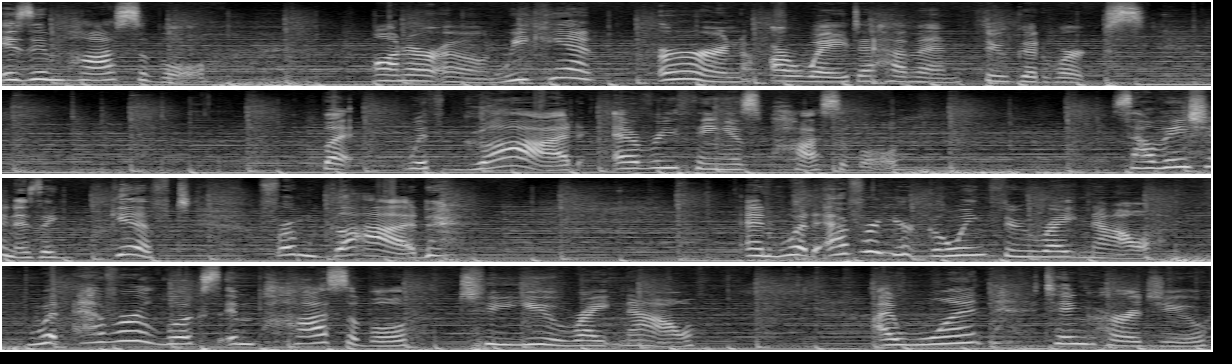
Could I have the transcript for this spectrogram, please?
is impossible on our own. We can't earn our way to heaven through good works. But with God, everything is possible. Salvation is a gift from God. And whatever you're going through right now, whatever looks impossible to you right now, I want to encourage you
